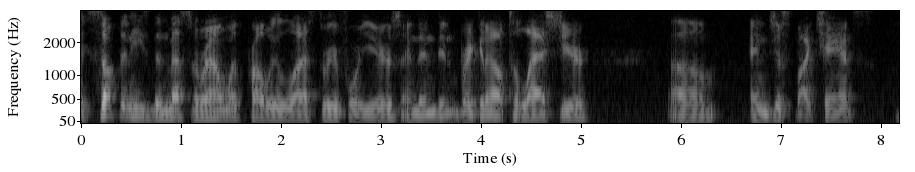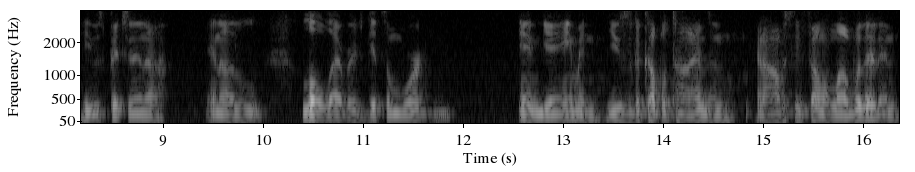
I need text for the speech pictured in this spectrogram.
it's something he's been messing around with probably the last three or four years, and then didn't break it out till last year. Um, and just by chance, he was pitching in a in a low leverage, get some work in game, and used it a couple times, and and obviously fell in love with it. And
